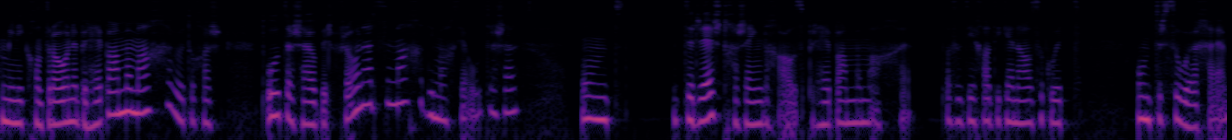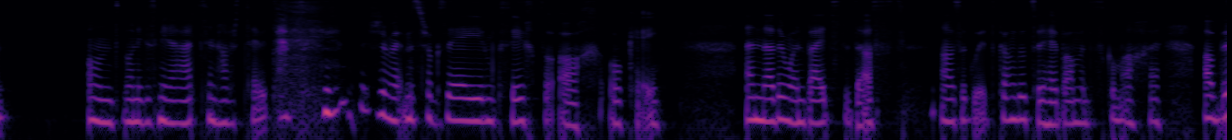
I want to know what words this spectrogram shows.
meine Kontrollen bei Hebammen machen, weil du kannst die Ultraschall bei der Frauenärztin machen, die macht ja Ultraschall, und den Rest kannst du eigentlich alles bei Hebammen machen. Also die kann die genauso gut untersuchen. Und als ich das meiner Ärztin habe erzählt habe, hat man es schon gesehen in ihrem Gesicht, so, ach, okay. Another one bites the dust. Also gut, gang du zur Hebamme das machen. Aber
